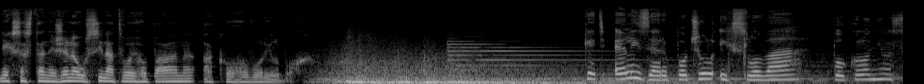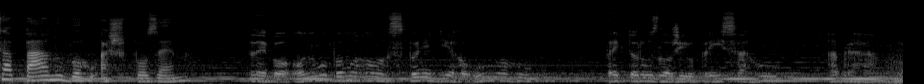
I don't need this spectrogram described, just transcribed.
Nech sa stane ženou syna tvojho pána, ako hovoril Boh. Keď Elizer počul ich slová, Poklonil sa Pánu Bohu až po zem. Lebo on mu pomohol splniť jeho úlohu, pre ktorú zložil prísahu Abrahámovi.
